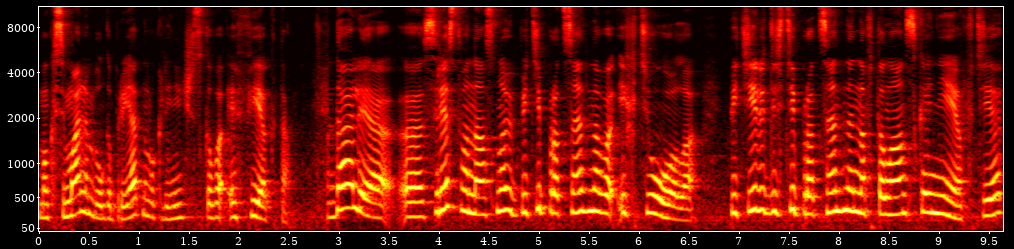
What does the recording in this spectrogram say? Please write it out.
максимально благоприятного клинического эффекта. Далее, э, средства на основе 5% ихтиола, 50% нафталанской нефти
